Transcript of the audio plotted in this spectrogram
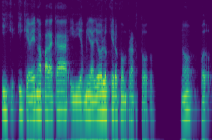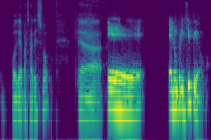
y, que venga para acá y diga, mira, yo lo quiero comprar todo, ¿no? ¿Podría pasar eso? Eh, eh, en un principio,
